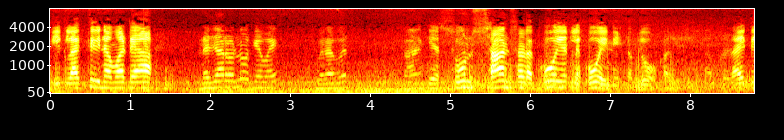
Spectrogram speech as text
બીક લાગતી એના માટે આ નજારો ન કહેવાય. બરાબર? કારણ કે સુન શાન સડક કોઈ એટલે કોઈ નહીં, તમે જુઓ ખાલી. રાતે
